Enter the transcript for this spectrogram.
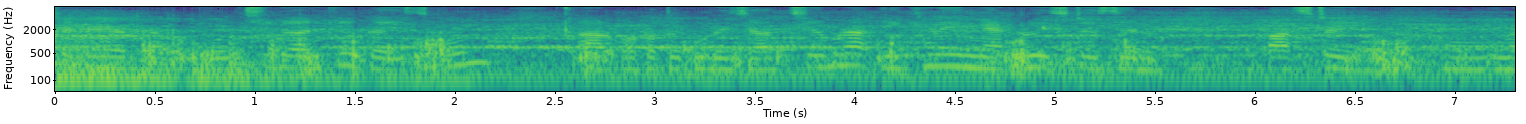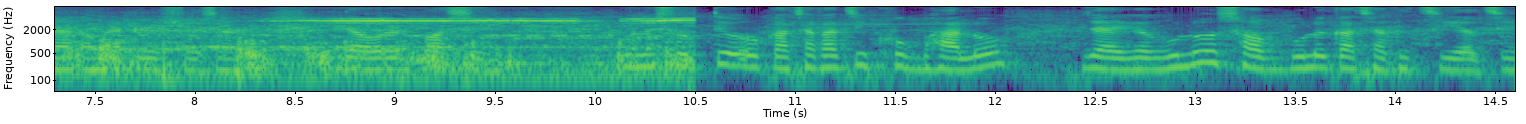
সেটা বলছিল আর কি ওটা স্কুল আর অটোতে করে যাচ্ছি আমরা। এখানে মেট্রো স্টেশন পাঁচটাই মেট্রো স্টেশন দেওয়ারের পাশে। মানে সত্যি ওর কাছাকাছি খুব ভালো জায়গাগুলো, সবগুলো কাছাকাছি আছে।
